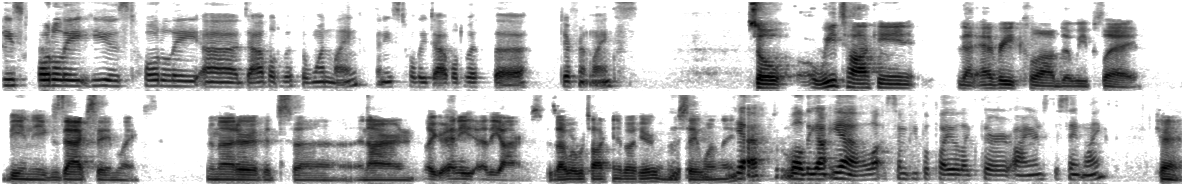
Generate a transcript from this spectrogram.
he's totally he is totally uh, dabbled with the one length, and he's totally dabbled with the different lengths. So are we talking that every club that we play being the exact same length, no matter if it's uh, an iron, like any of the irons? Is that what we're talking about here when we say one length? Yeah, well, the yeah, a lot. Some people play like their irons the same length. Okay.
